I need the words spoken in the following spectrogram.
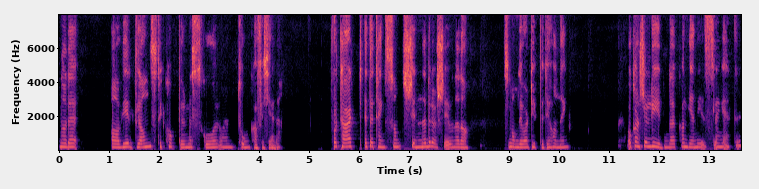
når det avgir glans til kopper med skår og en tung kaffekjele. Fortært ettertenksomt skinner brødskivene da, som om de var dyppet i honning. Og kanskje lydene kan gjengis lenge etter.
